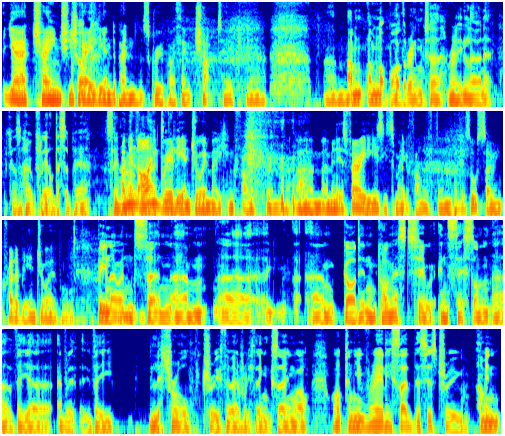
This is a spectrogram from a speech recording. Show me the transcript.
Yeah, Change UK, Chuck. the independence group. I think Chuktig. Yeah. Um, I'm I'm not bothering to really learn it because hopefully it'll disappear sooner. I mean, I really enjoy making fun of them. um, I mean, it's very easy to make fun of them, but it's also incredibly enjoyable. But you know, and certain um, uh, um, Guardian columnists who insist on uh, the uh, every the literal truth of everything, saying, "Well, well, can you really say this is true?" I mean,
